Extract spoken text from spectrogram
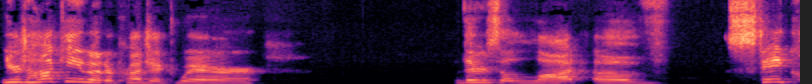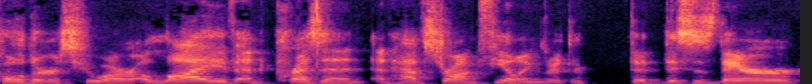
you're talking about a project where there's a lot of stakeholders who are alive and present and have strong feelings right? That this is their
